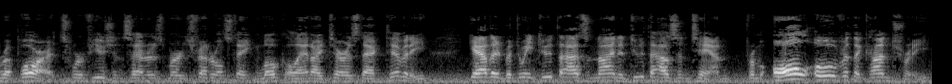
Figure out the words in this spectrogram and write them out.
reports where fusion centers merged federal, state, and local anti terrorist activity gathered between 2009 and 2010 from all over the country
